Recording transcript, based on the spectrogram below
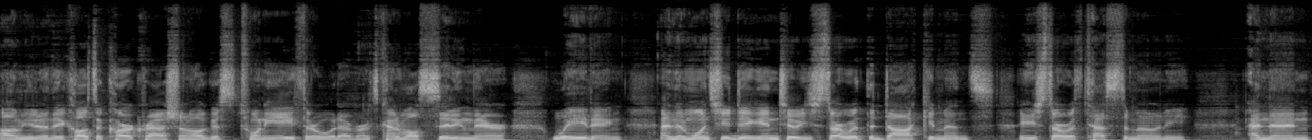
Um, you know, they caused a car crash on August 28th or whatever. It's kind of all sitting there waiting. And then once you dig into it, you start with the documents and you start with testimony. And then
